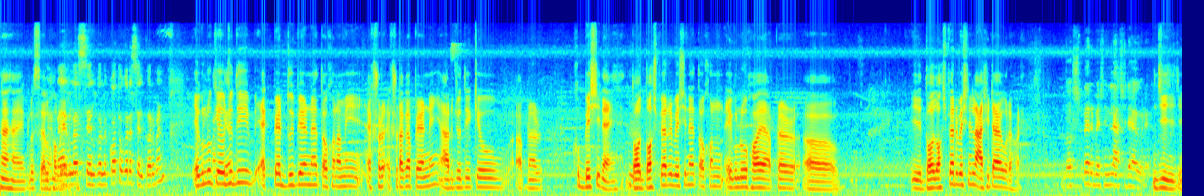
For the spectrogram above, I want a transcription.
হ্যাঁ হ্যাঁ এগুলো সেল হবে। এগুলো সেল করলে কত করে সেল করবেন? এগুলো কেউ যদি এক পেয়ার দুই পেয়ার নেয় তখন আমি একশো একশো টাকা পেয়ার নেই। আর যদি কেউ আপনার খুব বেশি নেয় দশ পেয়ারের বেশি নেয় তখন এগুলো হয় আপনার আহ, ইয়ে, দশ পেয়ারের বেশি নিলে আশি টাকা করে হয়। দশ পেয়ার বেশি নিলে আশি টাকা করে? জি জি জি।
